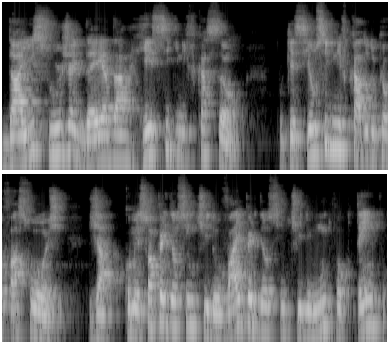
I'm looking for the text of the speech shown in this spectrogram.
Daí surge a ideia da ressignificação, porque se o significado do que eu faço hoje já começou a perder o sentido ou vai perder o sentido em muito pouco tempo,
